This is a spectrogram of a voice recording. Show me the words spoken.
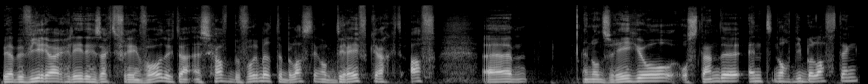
We hebben vier jaar geleden gezegd vereenvoudig dat en schaf bijvoorbeeld de belasting op drijfkracht af. Um, in onze regio, Oostende, int nog die belasting.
